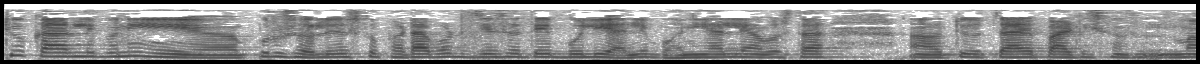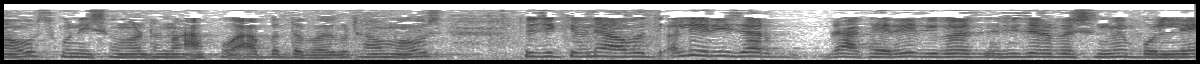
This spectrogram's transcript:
त्यो कारणले पनि पुरुषहरूले जस्तो फटाफट जे छ त्यही बोलिहाल्ने भनिहाल्ने अवस्था त्यो चाहे पार्टीमा होस् कुनै सङ्गठनमा आफू आबद्ध भएको ठाउँमा होस् त्यो चाहिँ के भने अब अलि रिजर्भ राखेर रिजर्भेसनमै बोल्ने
